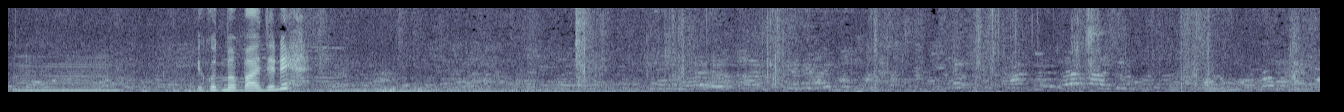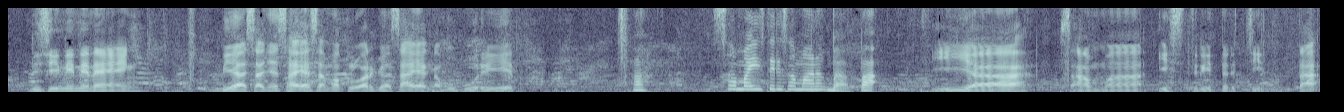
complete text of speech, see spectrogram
Hmm, ikut bapak aja deh. Di sini nih Neng. Biasanya saya sama keluarga saya ngabuburit. Hah, sama istri sama anak bapak. Iya, sama istri tercinta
